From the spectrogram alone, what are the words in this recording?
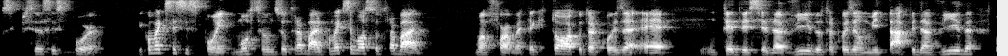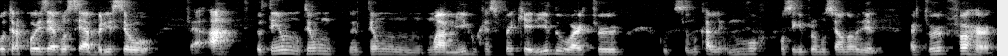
você precisa se expor. E como é que você se expõe? Mostrando o seu trabalho. Como é que você mostra o seu trabalho? Uma forma é TikTok, outra coisa é um TDC da vida, outra coisa é um meetup da vida, outra coisa é você abrir seu. Ah, eu tenho um, tenho um, tenho um, um amigo que é super querido, o Arthur. Putz, eu nunca não vou conseguir pronunciar o nome dele. Arthur Forher,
